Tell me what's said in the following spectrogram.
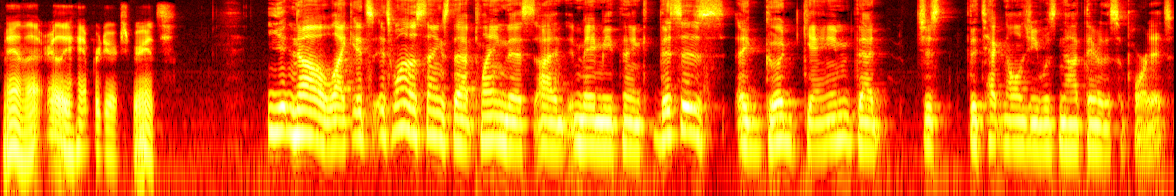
man, that really hampered your experience. You know, like it's it's one of those things that playing this uh, made me think this is a good game that just the technology was not there to support it,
